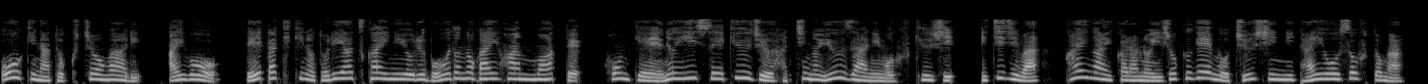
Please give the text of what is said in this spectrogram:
大きな特徴があり、IO、データ機器の取り扱いによるボードの外反もあって、本家 NEC98 のユーザーにも普及し、一時は海外からの移植ゲームを中心に対応ソフトが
